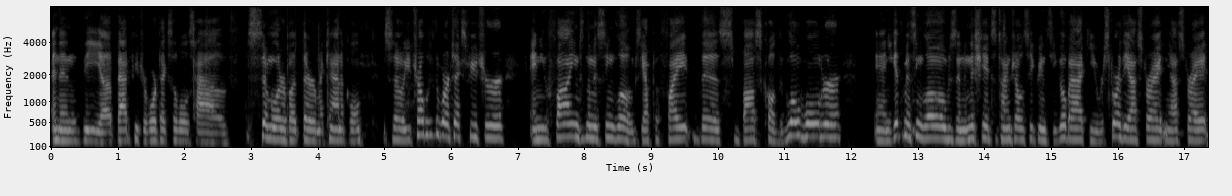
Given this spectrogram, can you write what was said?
and then the uh, bad future vortex levels have similar, but they're mechanical. So you travel through the vortex future and you find the missing globes. You have to fight this boss called the Globe Holder, and you get the missing globes and initiates a time travel sequence. You go back, you restore the asterite, and the asterite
